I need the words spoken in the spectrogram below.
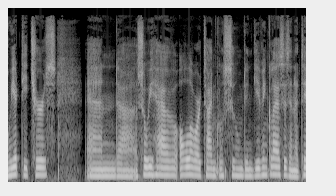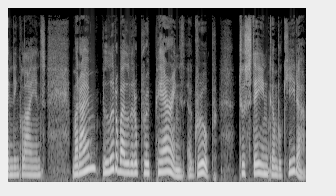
We are teachers, And uh, so we have all our time consumed in giving classes and attending clients. But I'm little by little preparing a group to stay in Cambuquira.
